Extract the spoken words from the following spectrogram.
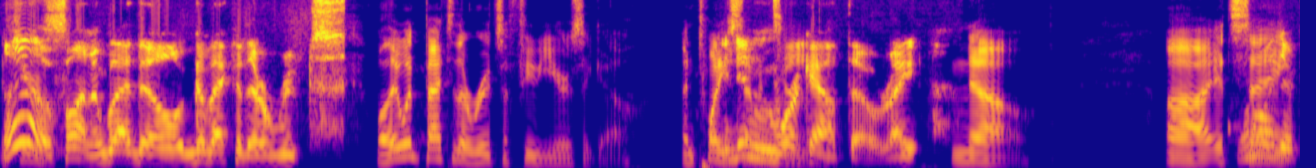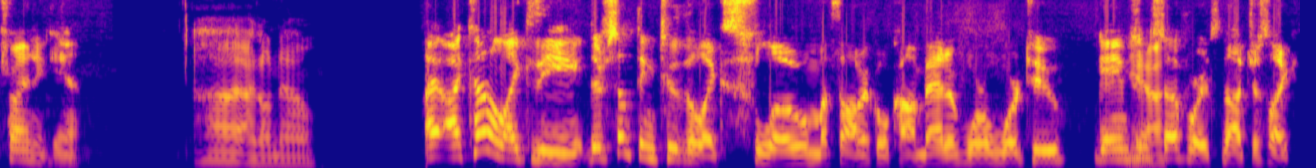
Oh, fun! I'm glad they'll go back to their roots. Well, they went back to their roots a few years ago. In It 2017. didn't work out though, right? No. Uh, it's why they're trying again. Uh, I don't know. I, I kind of like the. There's something to the like slow, methodical combat of World War II games and stuff, where it's not just like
